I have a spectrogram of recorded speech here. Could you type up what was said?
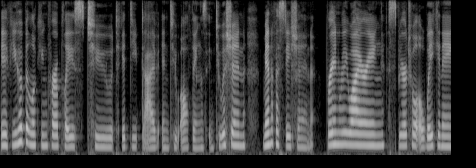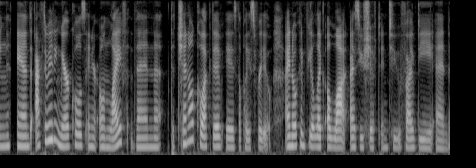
If you have been looking for a place to take a deep dive into all things intuition, manifestation, brain rewiring, spiritual awakening, and activating miracles in your own life, then the Channel Collective is the place for you. I know it can feel like a lot as you shift into 5D and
